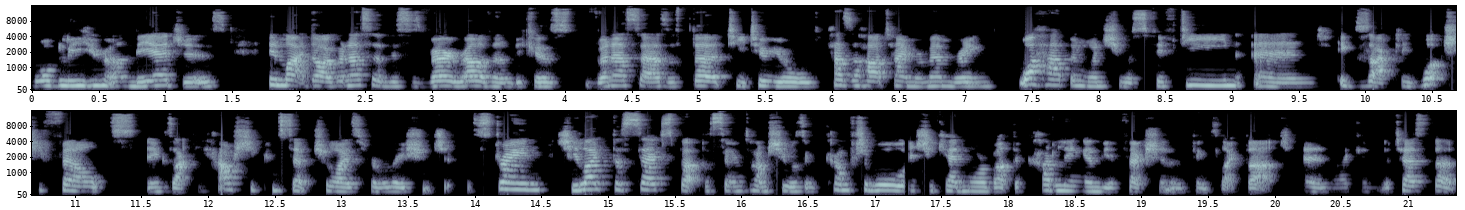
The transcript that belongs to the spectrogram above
wobbly around the edges in My Dark Vanessa, this is very relevant because Vanessa, as a 32 year old, has a hard time remembering what happened when she was 15 and exactly what she felt, exactly how she conceptualized her relationship with Strain. She liked the sex, but at the same time, she wasn't comfortable and she cared more about the cuddling and the affection and things like that. And I can attest that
